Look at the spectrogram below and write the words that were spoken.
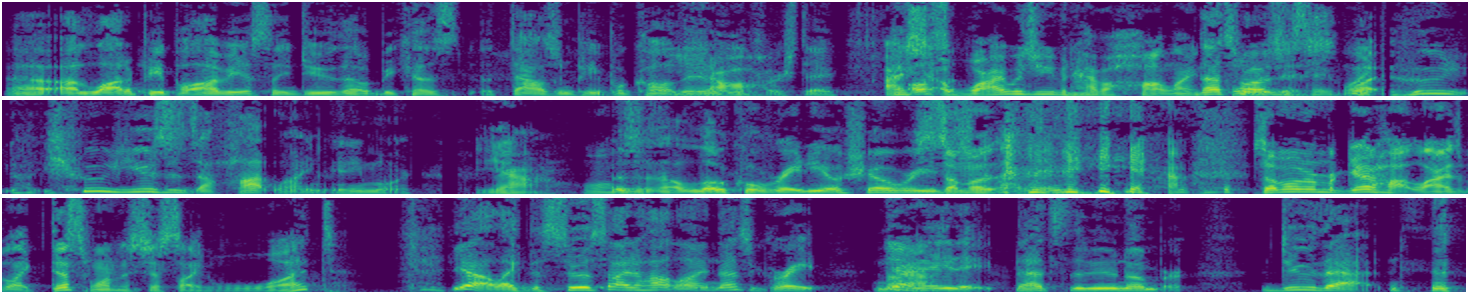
Uh, a lot of people obviously do though because a thousand people called in on the first day. I, Also, why would you even have a hotline? that's what I was this? going to say. Like, who who uses a hotline anymore? Yeah. Well, This is a local radio show where you some just of yeah, some of them are good hotlines, but like this one is just like what? yeah, like the suicide hotline. That's great. Nine eight eight. That's the new number. Do that.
